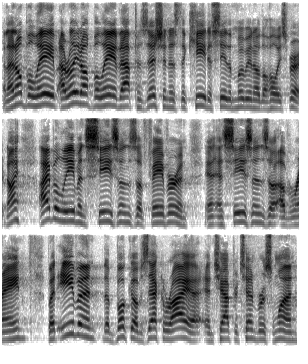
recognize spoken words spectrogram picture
And I don't believe, I really don't believe that position is the key to see the moving of the Holy Spirit. Now, I, I believe in seasons of favor and, and, and seasons of, rain, but even the book of Zechariah in chapter 10, verse 1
